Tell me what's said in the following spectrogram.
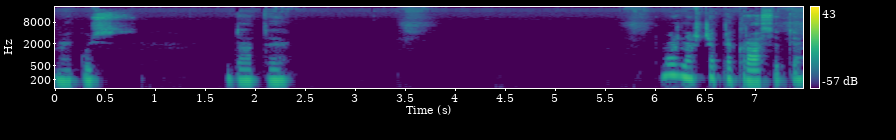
Можна якусь дати. Можна ще прикрасити.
